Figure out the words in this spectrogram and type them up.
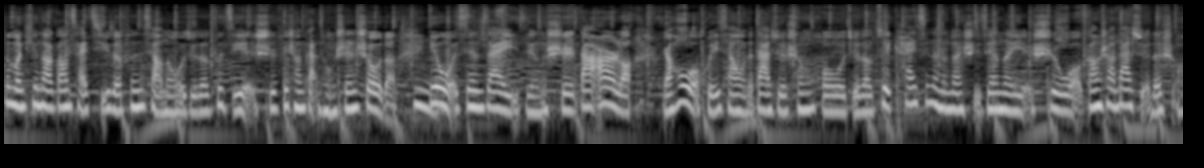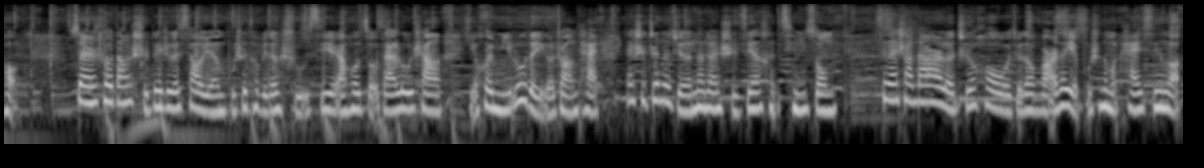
那么听到刚才奇遇的分享呢，我觉得自己也是非常感同身受的，因为我现在已经是大二了，然后我回想我的大学生活，我觉得最开心的那段时间呢，也是我刚上大学的时候。虽然说当时对这个校园不是特别的熟悉，然后走在路上也会迷路的一个状态，但是真的觉得那段时间很轻松。现在上大二了之后，我觉得玩的也不是那么开心了，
